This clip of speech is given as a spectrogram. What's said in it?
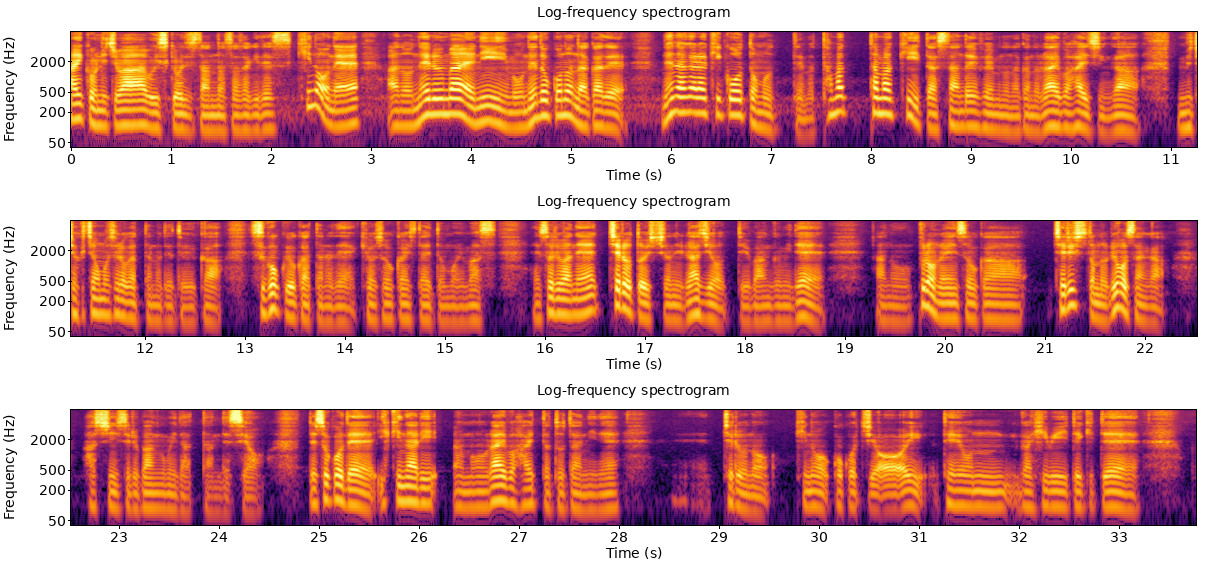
はい、こんにちは。ウイスキーおじさんの佐々木です。昨日ね、あの、寝る前に、もう寝床の中で、寝ながら聞こうと思って、たまたま聞いたスタンド FM の中のライブ配信が、めちゃくちゃ面白かったのでというか、すごく良かったので、今日紹介したいと思います。それはね、チェロと一緒にラジオっていう番組で、あの、プロの演奏家、チェリストのりょうさんが発信してる番組だったんですよ。で、そこでいきなり、あの、ライブ入った途端にね、チェロの昨日心地よい低音が響いてきて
